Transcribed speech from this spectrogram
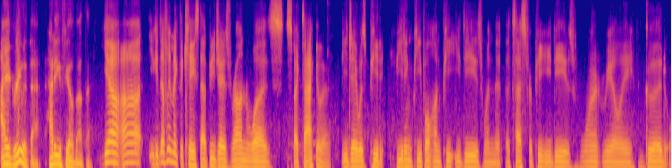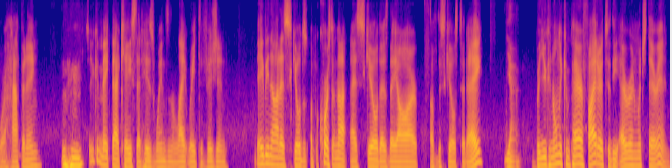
I agree with that. How do you feel about that? Yeah, uh, you could definitely make the case that BJ's run was spectacular. BJ was pe- beating people on PEDs when the, the tests for PEDs weren't really good or happening. hmm So you can make that case that his wins in the lightweight division, maybe not as skilled. As, of course, they're not as skilled as they are of the skills today, Yeah. but you can only compare a fighter to the era in which they're in.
